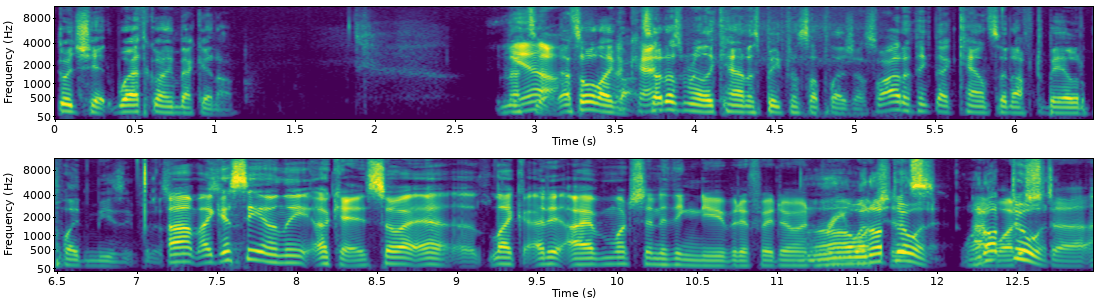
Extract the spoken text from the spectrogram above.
Good shit. Worth going back in on. And that's Yeah. it. That's all I got. Okay. So it doesn't really count as beefness or pleasure. So I don't think that counts enough to be able to play the music for this. Um, one. I guess So- the only okay, so uh, like I, I haven't watched anything new, but if we're doing No, we're not doing it. We're I not watched, doing it. Uh,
